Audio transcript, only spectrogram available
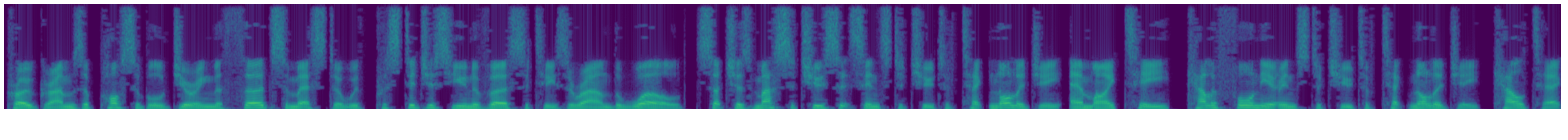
programs are possible during the third semester with prestigious universities around the world, such as Massachusetts Institute of Technology MIT, California Institute of Technology Caltech,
